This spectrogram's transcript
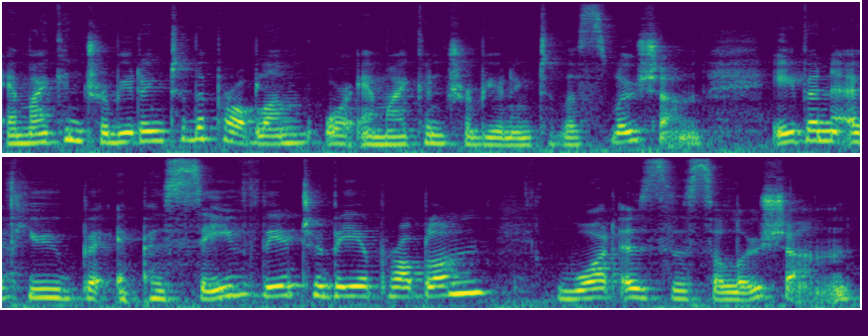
Am I contributing to the problem, or am I contributing to the solution? Even if you perceive there to be a problem, what is the solution?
